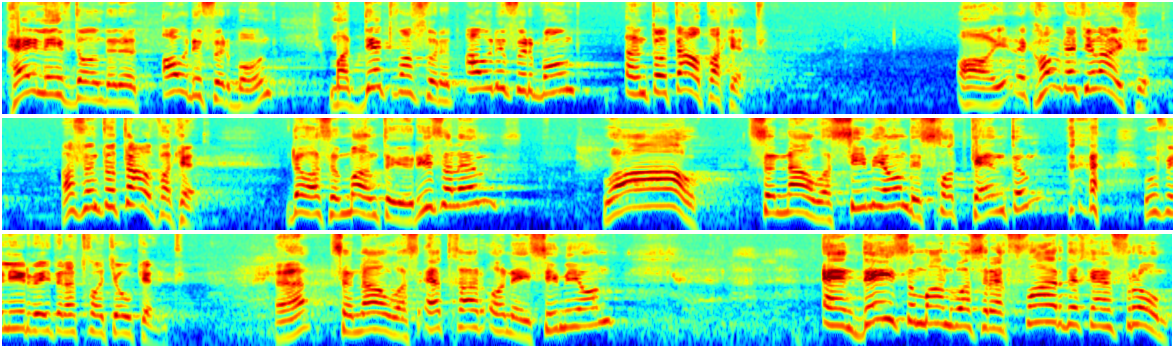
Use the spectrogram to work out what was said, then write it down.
Hij leefde onder het oude verbond. Maar dit was voor het oude verbond een totaalpakket. Oh, ik hoop dat je luistert. Dat is een totaalpakket. Dat was een man te Jeruzalem. Wauw. Zijn naam was Simeon, dus God kent hem. Hoeveel hier weten dat God jou kent? Ja? Zijn naam was Edgar, oh nee, Simeon. En deze man was rechtvaardig en vroom.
